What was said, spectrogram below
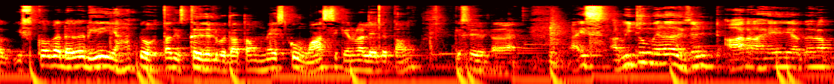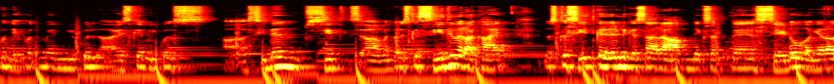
अब इसको अगर अगर ये यहाँ पे होता तो इसका रिज़ल्ट बताता हूँ। मैं इसको वहाँ से कैमरा ले लेता हूँ। किस रिज़ल्ट आ रहा है? गाइस अभी जो मेरा रिज़ल्ट आ रहा है अगर आपको देखो तो मैं बिल्कुल इसके बिल्कुल सीधे सीध मतलब इसके सीध में रखा है। तो इसके सीध का रिज़ल्ट कैसा आ रहा है? आप देख सकते हैं शेडो वगैरह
